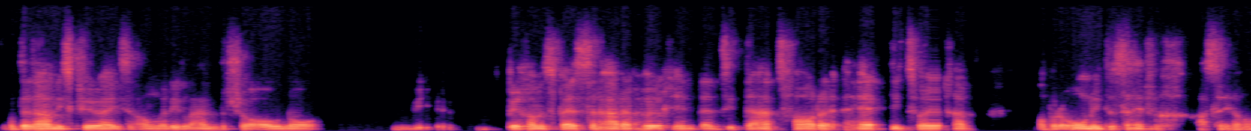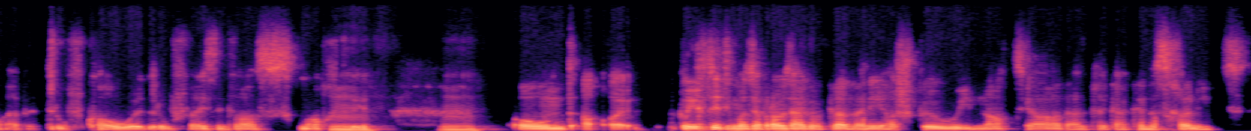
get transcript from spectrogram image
Und dann habe ich das Gefühl, haben andere Länder schon auch noch, bekommen es besser her, eine hohe Intensität zu fahren, Härte Zweikämpfe, aber ohne dass einfach, also ja, eben drauf gehauen, drauf, weiß nicht was gemacht mm. wird. Mhm. Und äh, gleichzeitig muss ich aber auch sagen, gerade wenn ich an Spiel im National denke, gegen ein Könitz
